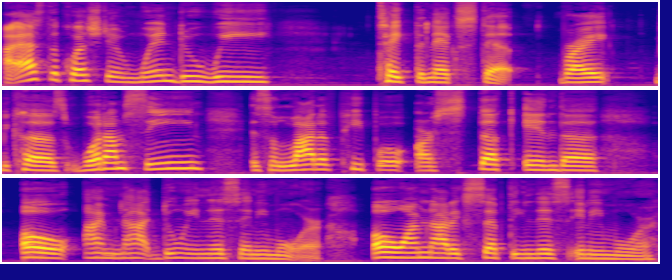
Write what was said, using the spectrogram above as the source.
I asked the question when do we take the next step, right? Because what I'm seeing is a lot of people are stuck in the, oh, I'm not doing this anymore. Oh, I'm not accepting this anymore.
